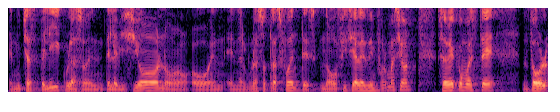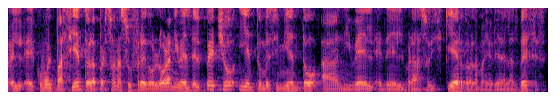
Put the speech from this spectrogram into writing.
en muchas películas o en televisión o, en, en, algunas otras fuentes no oficiales de información, se ve como este el, como el paciente o la persona sufre dolor a nivel del pecho y entumecimiento a nivel del brazo izquierdo la mayoría de las veces.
